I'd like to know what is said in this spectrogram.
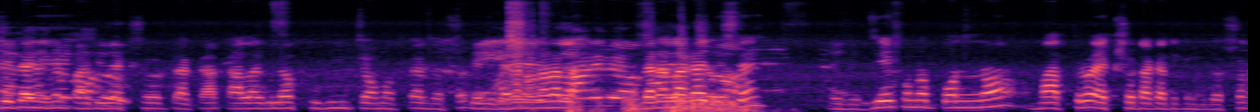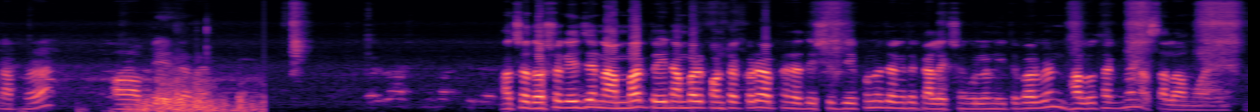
যেটা নেবেন পাঁচ একশো টাকা। কালারগুলো খুবই চমৎকার দর্শক। এই দেখেন ওনারা ব্যানার লাগাই দিচ্ছে এই যে যে কোনো পণ্য মাত্র একশো টাকাতে কিন্তু দর্শক আপনারা পেয়ে যাবেন। আচ্ছা দর্শক, এই যে নাম্বার, তো এই নাম্বারে কন্ট্যাক্ট করে আপনারা দেশের যে কোনো জায়গাতে কালেকশনগুলো নিতে পারবেন। ভালো থাকবেন, আসসালামু আলাইকুম।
